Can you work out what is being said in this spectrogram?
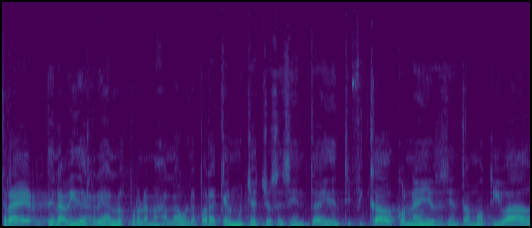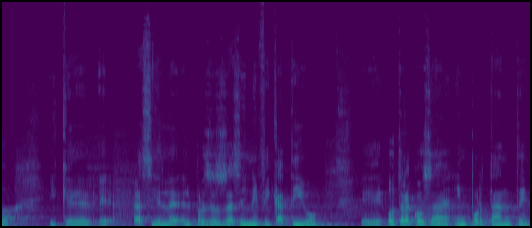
traer de la vida real los problemas al aula para que el muchacho se sienta identificado con ellos, se sienta motivado y que eh, así el, proceso sea significativo. otra cosa importante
